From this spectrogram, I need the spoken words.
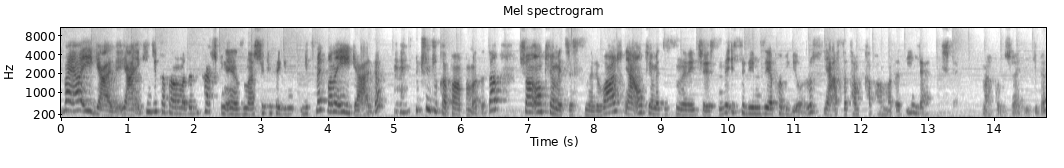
bayağı iyi geldi. Yani ikinci kapanmada birkaç gün en azından şirkete gitmek bana iyi geldi. Üçüncü kapanmada da şu an 10 kilometre sınırı var. Yani 10 kilometre sınırı içerisinde istediğimizi yapabiliyoruz. Yani aslında tam kapanmada değil de işte Marco'nun söylediği gibi.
